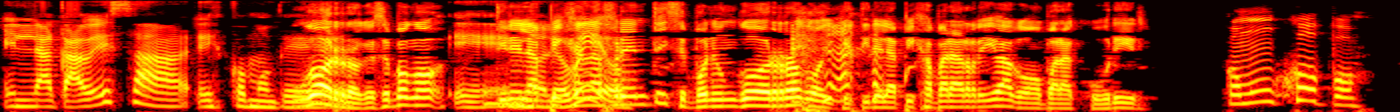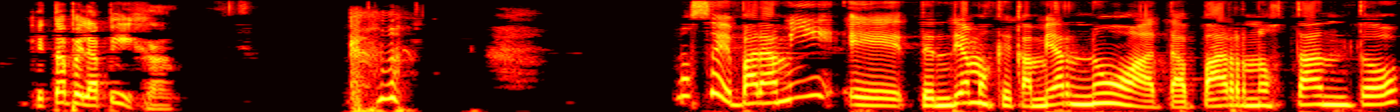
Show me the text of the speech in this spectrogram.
en la cabeza, es como que. Un gorro, que se ponga. eh, tiene la no pija en la frente y se pone un gorro con- y que tire la pija para arriba como para cubrir. Como un jopo. Que tape la pija. No sé, para mí eh, tendríamos que cambiar no a taparnos tanto,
